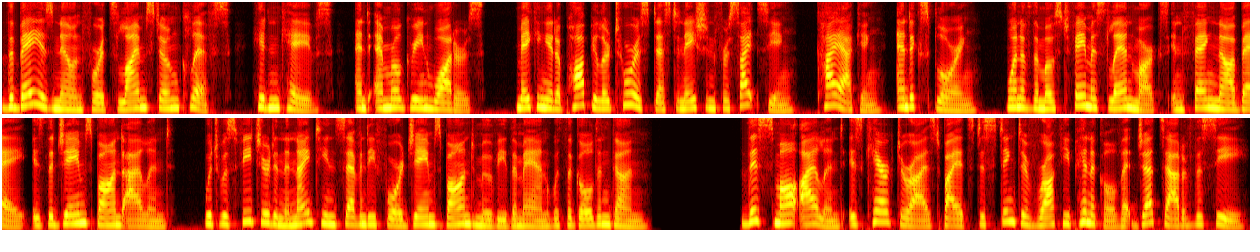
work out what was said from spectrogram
The bay is known for its limestone cliffs, hidden caves, and emerald green waters, making it a popular tourist destination for sightseeing, kayaking, and exploring. One of the most famous landmarks in Phang Nga Bay is the James Bond Island, which was featured in the 1974 James Bond movie The Man with the Golden Gun. This small island is characterized by its distinctive rocky pinnacle that juts out of the sea.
